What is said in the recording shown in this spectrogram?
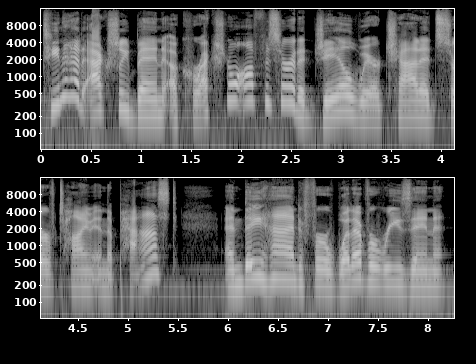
Tina had actually been a correctional officer at a jail where Chad had served time in the past, and they had, for whatever reason,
